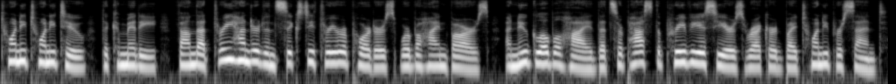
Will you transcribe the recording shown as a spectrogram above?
2022, the committee found that 363 reporters were behind bars, a new global high that surpassed the previous year's record by 20%.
